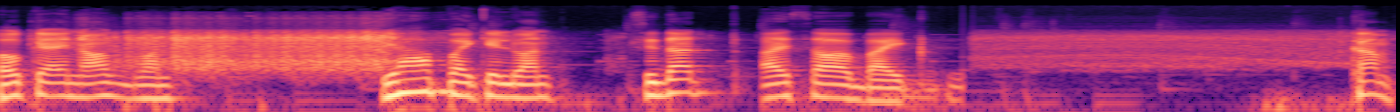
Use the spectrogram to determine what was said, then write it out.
Okay, I knocked one. Yup, I killed one. Siddharth, I saw a bike. Come.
